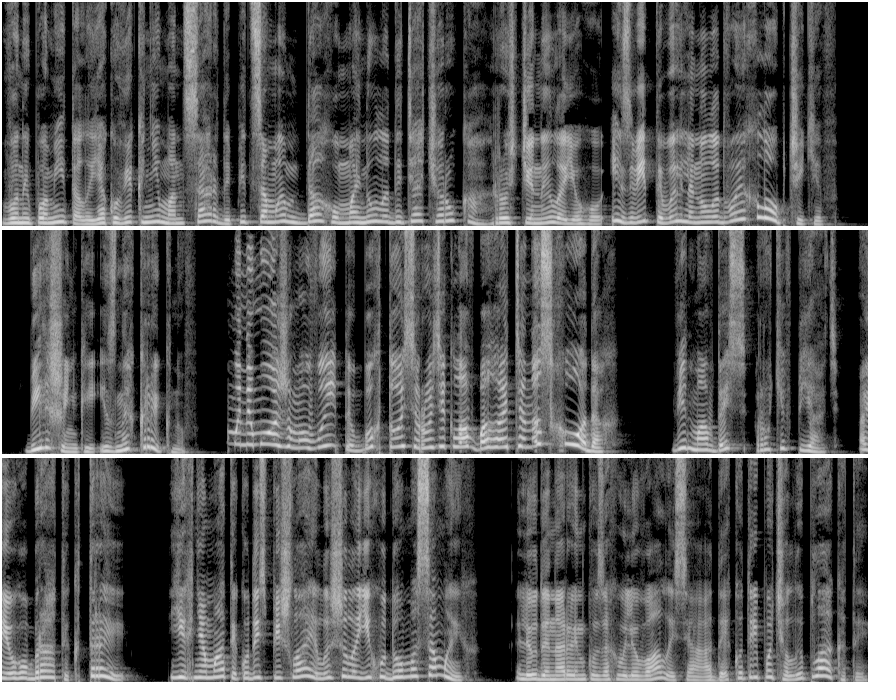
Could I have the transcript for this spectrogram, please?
Вони помітили, як у вікні мансарди під самим дахом майнула дитяча рука, розчинила його, і звідти виглянуло двоє хлопчиків. Більшенький із них крикнув Ми не можемо вийти, бо хтось розіклав багаття на сходах. Він мав десь років п'ять, а його братик три. Їхня мати кудись пішла і лишила їх удома самих. Люди на ринку захвилювалися, а декотрі почали плакати.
